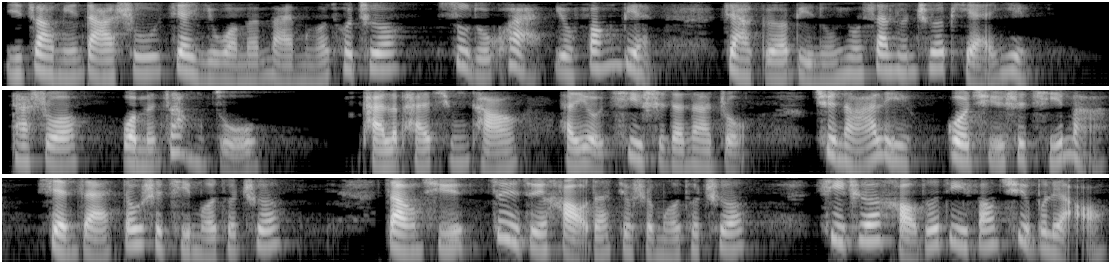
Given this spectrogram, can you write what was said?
一藏民大叔建议我们买摩托车，速度快又方便，价格比农用三轮车便宜。他说：“我们藏族，拍了拍胸膛，很有气势的那种。去哪里？过去是骑马，现在都是骑摩托车。藏区最最好的就是摩托车，汽车好多地方去不了。”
